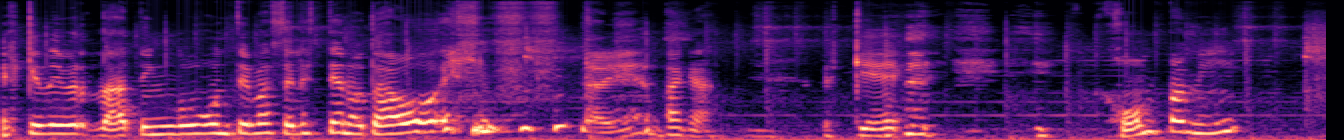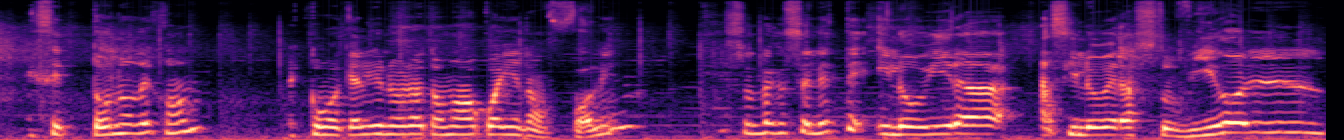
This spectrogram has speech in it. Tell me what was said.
Es que de verdad tengo un tema celeste anotado en ¿Está bien? acá. Es que Home para mí, ese tono de Home, es como que alguien hubiera tomado Quiet on Falling, soundtrack celeste, y lo hubiera, así lo hubiera subido el-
